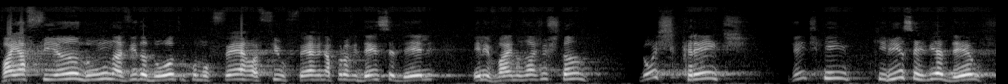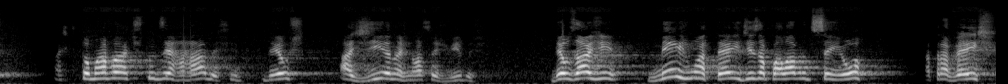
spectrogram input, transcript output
vai afiando um na vida do outro como ferro afia o ferro e na providência dele ele vai nos ajustando. Dois crentes, gente que queria servir a Deus, mas que tomava atitudes erradas e Deus agia nas nossas vidas. Deus age mesmo até, e diz a palavra do Senhor, através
